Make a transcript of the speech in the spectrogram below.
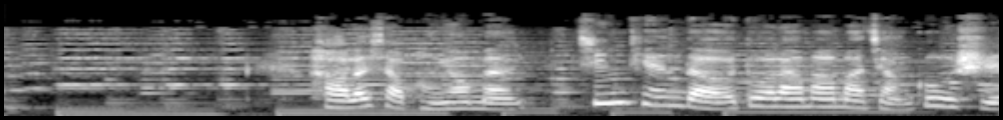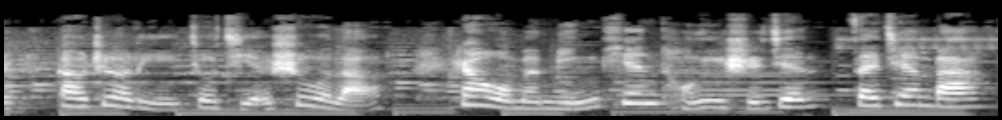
好了，小朋友们，今天的多拉妈妈讲故事到这里就结束了，让我们明天同一时间再见吧。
